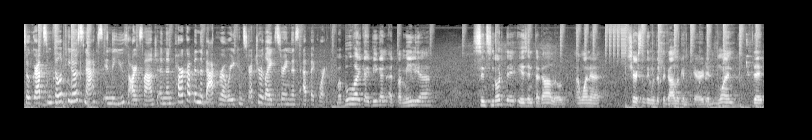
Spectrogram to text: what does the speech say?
So grab some Filipino snacks in the Youth Arts Lounge and then park up in the back row where you can stretch your legs during this epic work. Mabuhay kaibigan at pamilya. Since Norte is in Tagalog, I want to share something with the Tagalog impaired and one that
